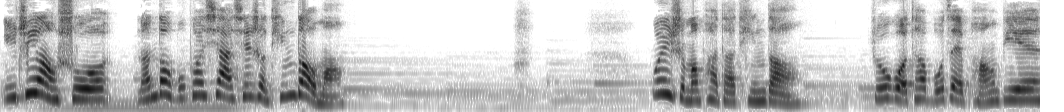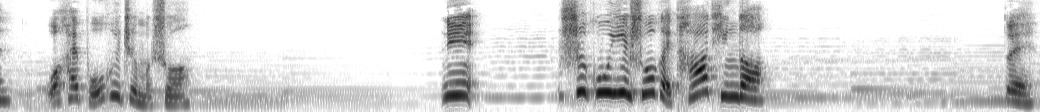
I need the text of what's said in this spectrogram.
你这样说，难道不怕夏先生听到吗？为什么怕他听到？如果他不在旁边，我还不会这么说。你，是故意说给他听的？对，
